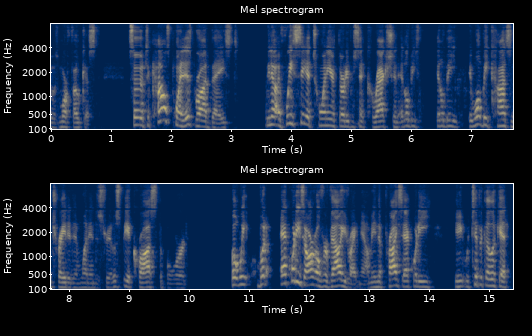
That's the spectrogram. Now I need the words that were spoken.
It was more focused. So to Kyle's point, it is broad based. You know, if we see a 20 or 30 percent correction, it'll be it'll be it won't be concentrated in one industry. It'll just be across the board. But we but equities are overvalued right now. I mean, the price equity we typically look at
